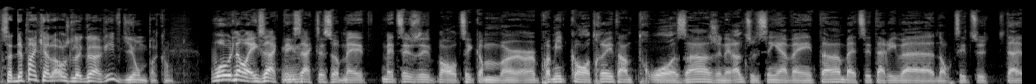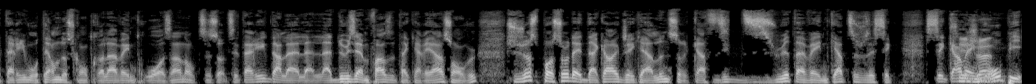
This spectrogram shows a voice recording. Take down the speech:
ça dépend à quel âge le gars arrive, Guillaume, par contre. Oui, non, exact, exact, c'est ça. Mais, mais tu sais, bon, tu sais, comme un, un premier de contrat étant de trois ans, en général, tu le signes à 20 ans, ben, tu sais, t'arrives à, donc, tu t'arrives au terme de ce contrat-là à 23 ans. Donc, c'est ça. Tu t'arrives dans la, la, la deuxième phase de ta carrière, si on veut. Je suis juste pas sûr d'être d'accord avec Jake Allen sur quand tu dis 18 à 24. tu sais, je veux dire, c'est, c'est quand même jeune. gros. Puis,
